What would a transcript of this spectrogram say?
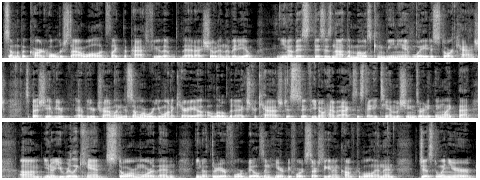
some of the card holder style wallets, like the past few that that I showed in the video. You know, this this is not the most convenient way to store cash, especially if you're if you're traveling to somewhere where you want to carry a, a little bit of extra cash, just if you don't have access to ATM machines or anything like that. Um, you know, you really can't store more than you know three or four bills in here before it starts to get uncomfortable, and then just when you're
